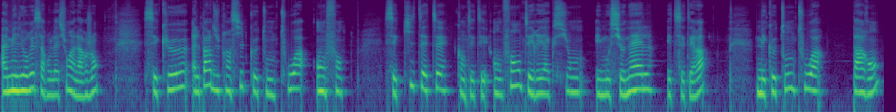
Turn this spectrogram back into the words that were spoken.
améliorer sa relation à l'argent. C'est que elle part du principe que ton toi enfant, c'est qui t'étais quand t'étais enfant, tes réactions émotionnelles, etc. Mais que ton toi parent,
